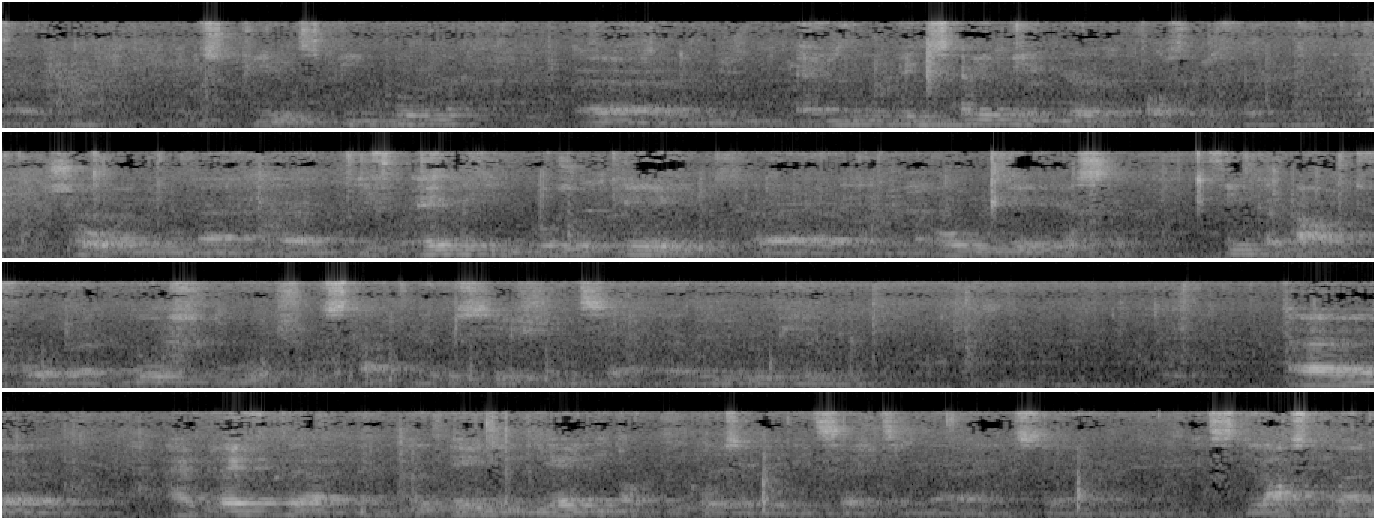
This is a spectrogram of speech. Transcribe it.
uh experienced people, um, and it's having a positive effect. So, I mean, uh, if everything goes okay in all the areas, think about for uh, those who should start negotiations uh, with the European Union. Uh, I've left uh, Albania in the end, not because I mean, it's, it's, it's, it's, the last one,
